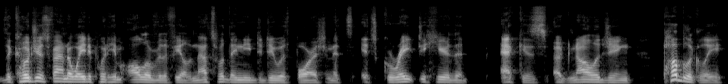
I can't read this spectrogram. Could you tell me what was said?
the coaches found a way to put him all over the field, and that's what they need to do with Borisch. And it's it's great to hear that Eck is acknowledging publicly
